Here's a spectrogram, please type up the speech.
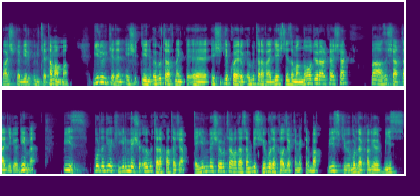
başka bir ülke tamam mı? Bir ülkeden eşitliğin öbür tarafına e, eşitlik koyarak öbür tarafına geçtiğin zaman ne oluyor arkadaşlar? Bazı şartlar geliyor değil mi? Biz burada diyor ki 25'i öbür tarafa atacağım. E 25'i öbür tarafa atarsam bisküvi burada kalacak demektir. Bak bisküvi burada kalıyor. Biz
